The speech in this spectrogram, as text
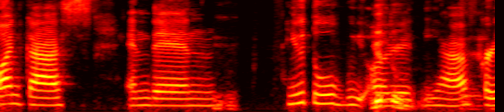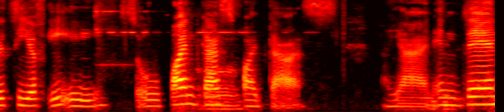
Podcast. And then Mm-mm. YouTube, we YouTube. already have Yeah. courtesy of AA. So, podcast, Oo. podcast. Ayan. Mhm. And then,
